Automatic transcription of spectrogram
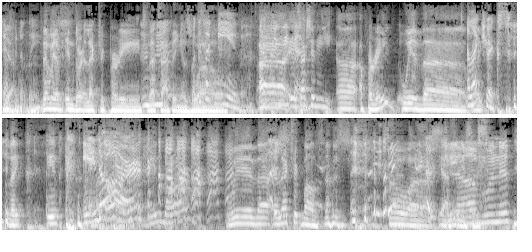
yeah. Definitely. Then we have indoor electric parades. That's happening as What well. does that mean? Uh, Every it's actually uh, a parade with uh, Electrics. Like, like in, Indoor. indoor with uh, electric bulbs. so uh, yeah. Geniuses.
